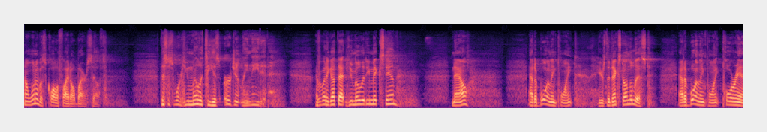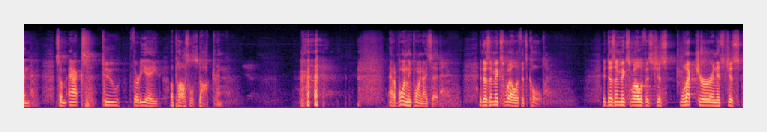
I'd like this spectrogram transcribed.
Now, one of us qualified all by ourselves. This is where humility is urgently needed. Everybody got that humility mixed in? Now, at a boiling point, here's the next on the list. At a boiling point, pour in some Acts 2:38 apostles' doctrine. At a boiling point, I said. It doesn't mix well if it's cold. It doesn't mix well if it's just lecture and it's just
